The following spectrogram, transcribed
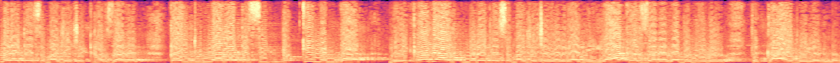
मराठा समाजाचे खासदार आहेत. काही तुम्ही आला तर सीट पक्की म्हणतात. मग एखाद्या मराठा समाजाच्या वर्गाने या खासदाराला बनवलं तर काय बिघडलं?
